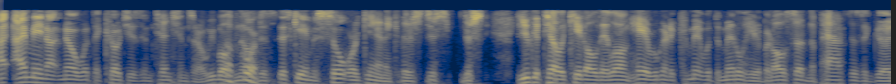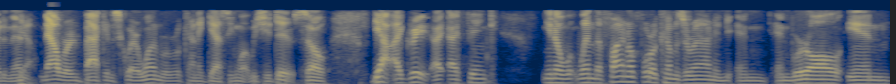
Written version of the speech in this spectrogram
I, I may not know what the coach's intentions are. We both Of know course. that this game is so organic. There's just, there's, you could tell a kid all day long, "Hey, we're going to commit with the middle here," but all of a sudden the pass isn't good, and then Yeah. now we're back in square one where we're kind of guessing what we should do. So, yeah, I agree. I, I think, you know, when the Final Four comes around and and and we're all in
